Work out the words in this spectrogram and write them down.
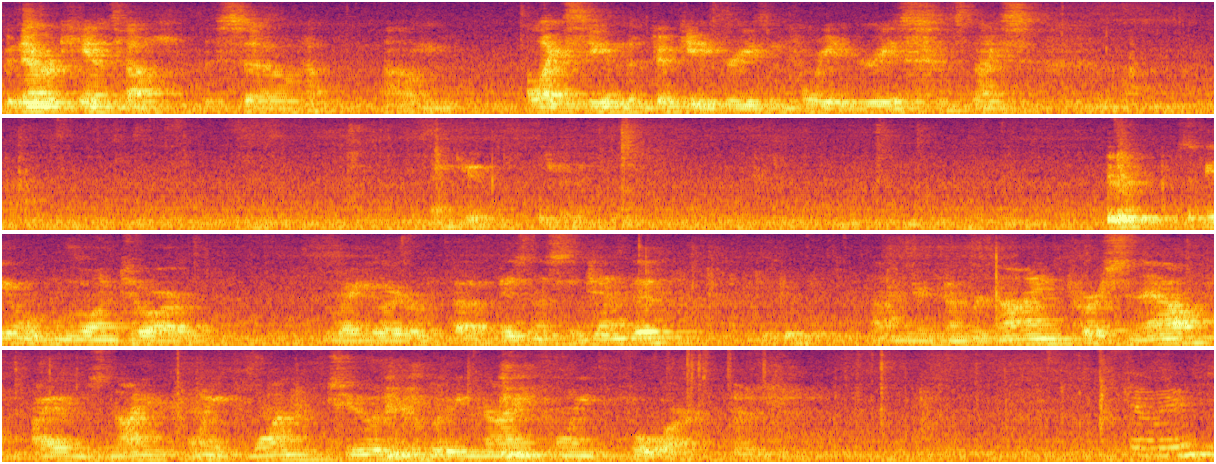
we never can tell. So, um, I like seeing the fifty degrees and forty degrees. It's nice. Thank you. Okay, we'll move on to our regular uh, business agenda. Under number nine, personnel, items nine point one, two, including nine point four. So moved.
